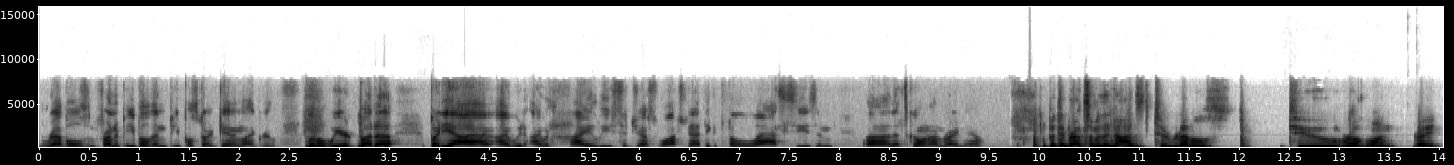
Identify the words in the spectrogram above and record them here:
rebels in front of people, then people start getting like a little weird. But uh, but yeah, I, I would I would highly suggest watching it. I think it's the last season uh, that's going on right now. But they brought some of the nods to Rebels to Rogue One, right?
